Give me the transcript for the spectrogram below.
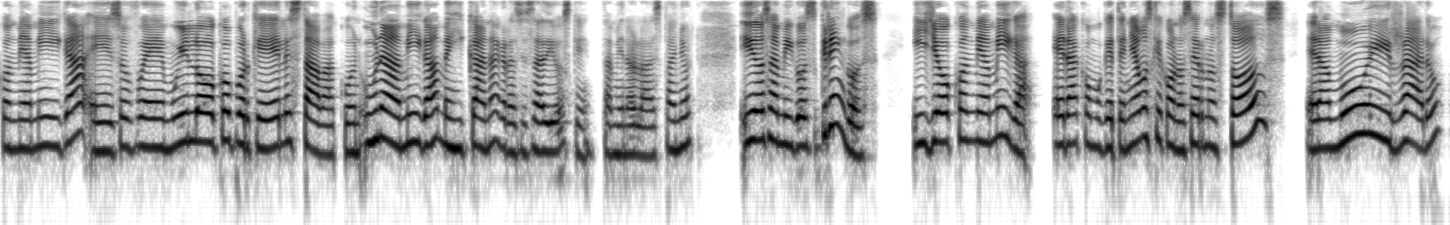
con mi amiga, eso fue muy loco porque él estaba con una amiga mexicana, gracias a Dios, que también hablaba español, y dos amigos gringos. Y yo con mi amiga, era como que teníamos que conocernos todos, era muy raro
